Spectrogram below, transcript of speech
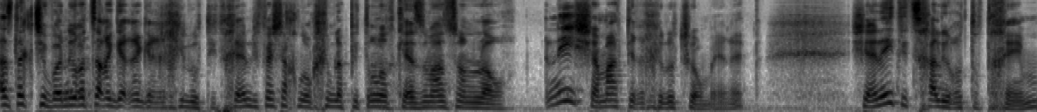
אז תקשיבו, אני רוצה רגע, רגע רכילות איתכם, לפני שאנחנו הולכים לפתרונות, כי הזמן שלנו לא. אני שמעתי רכילות שאומרת, שאני הייתי צריכה לראות אתכם,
